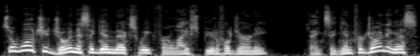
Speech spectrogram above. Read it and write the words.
So won't you join us again next week for Life's Beautiful Journey? Thanks again for joining us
